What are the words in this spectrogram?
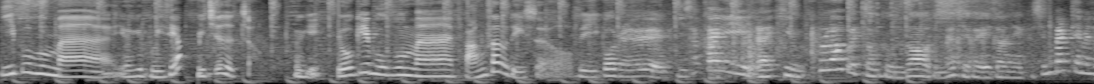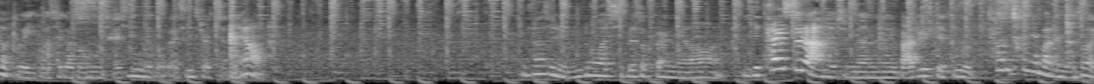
이 부분만 여기 보이세요? 여기 찢어졌죠? 여기 여기 부분만 망사로 돼 있어요. 그래서 이거를 이 사카이 나이키 콜라보했던 그 운동화거든요. 제가 예전에 그 신발템에서도 이거 제가 너무 잘 신는 거 말씀드렸잖아요. 사실 운동화 집에서 빨면 이게 탈수를 안 해주면 마를 때도 천천히 마르면서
